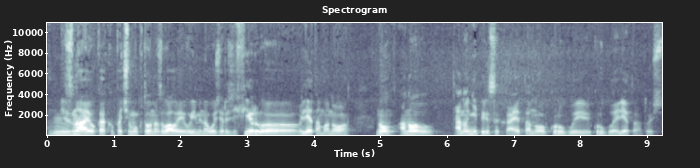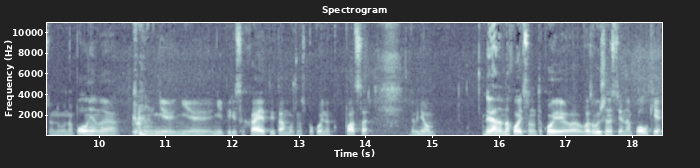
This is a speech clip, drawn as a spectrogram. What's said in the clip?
не знаю, как, почему кто назвал его именно озеро Зефир. А, летом оно, ну, оно, оно не пересыхает, оно круглый, круглое лето, то есть оно наполненное, не, не, не пересыхает, и там можно спокойно купаться в нем. Да, она находится на такой э, возвышенности, на полке,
